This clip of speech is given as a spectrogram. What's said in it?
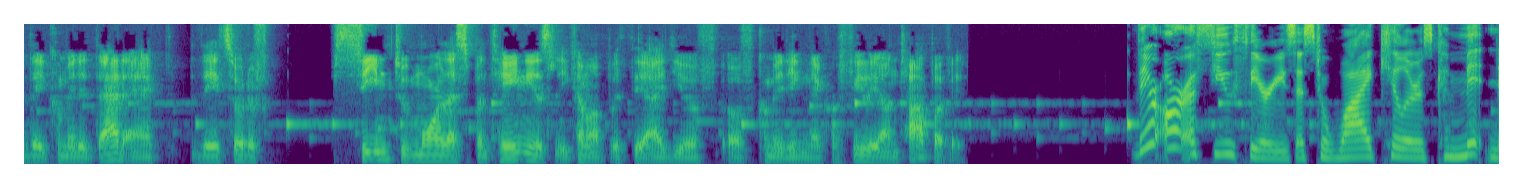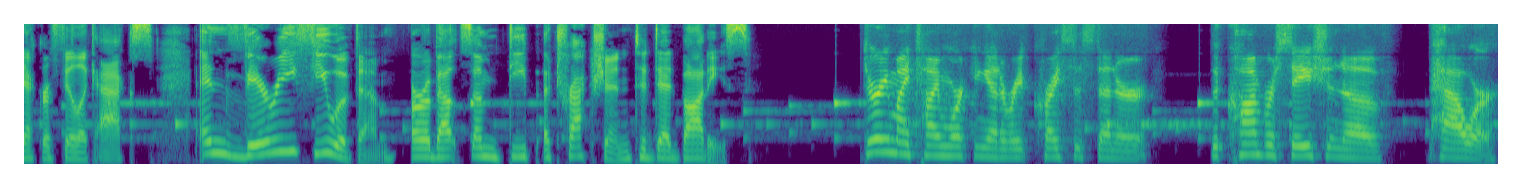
they committed that act. They sort of seemed to more or less spontaneously come up with the idea of, of committing necrophilia on top of it. There are a few theories as to why killers commit necrophilic acts, and very few of them are about some deep attraction to dead bodies. during my time working at a rape crisis center, the conversation of power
